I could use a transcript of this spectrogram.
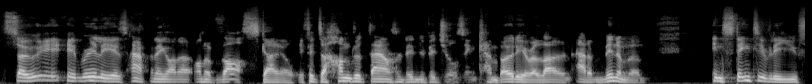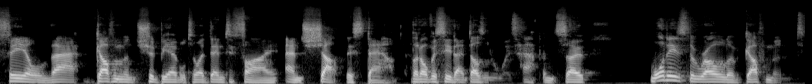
So it, it, really is happening on a, on a vast scale. If it's 100,000 individuals in Cambodia alone at a minimum, instinctively you feel that government should be able to identify and shut this down. But obviously that doesn't always happen. So what is the role of government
